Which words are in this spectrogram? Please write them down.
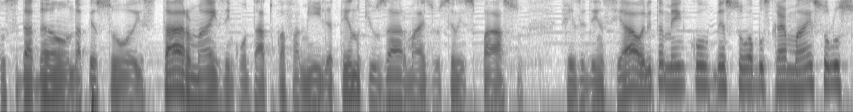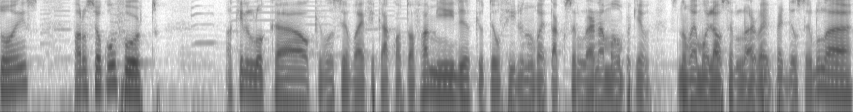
do cidadão, da pessoa estar mais em contato com a família, tendo que usar mais o seu espaço residencial, ele também começou a buscar mais soluções para o seu conforto aquele local que você vai ficar com a tua família, que o teu filho não vai estar com o celular na mão porque senão vai molhar o celular, vai perder o celular,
